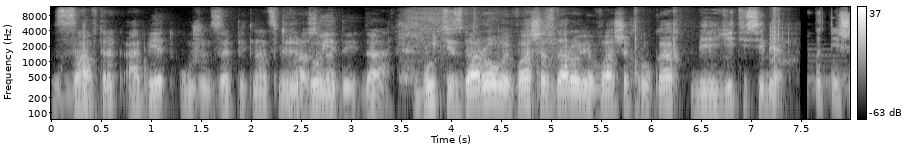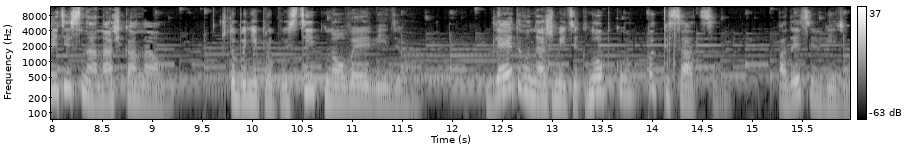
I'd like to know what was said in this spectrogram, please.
Завтрак, обед, ужин за 15 Три минут раза, до да? еды. Да. Будьте здоровы, ваше здоровье в ваших руках. Берегите себя. Подпишитесь на наш канал, чтобы не пропустить новое видео. Для этого нажмите кнопку «Подписаться» под этим видео.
